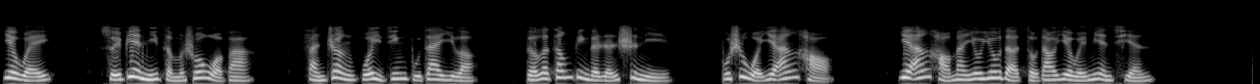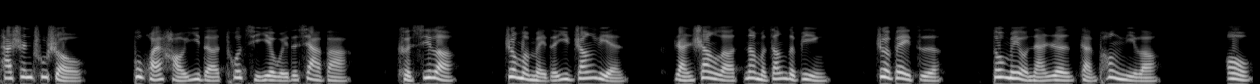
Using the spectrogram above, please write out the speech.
叶维，随便你怎么说我吧，反正我已经不在意了。得了脏病的人是你，不是我叶安好。叶安好慢悠悠的走到叶维面前，他伸出手，不怀好意的托起叶维的下巴。可惜了，这么美的一张脸，染上了那么脏的病，这辈子都没有男人敢碰你了。哦，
